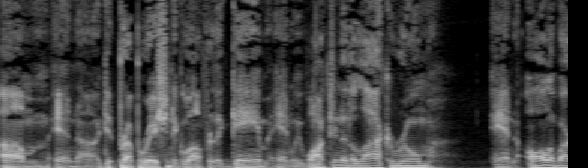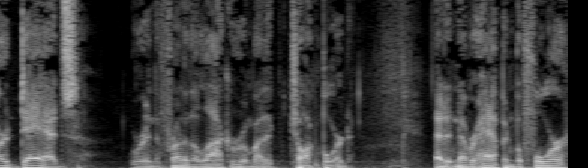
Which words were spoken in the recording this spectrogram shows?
um, and uh, get preparation to go out for the game. And we walked into the locker room, and all of our dads were in the front of the locker room by the chalkboard. That had never happened before,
